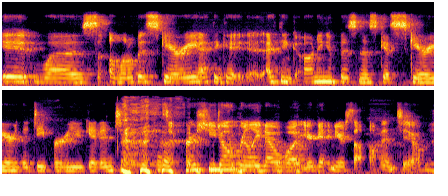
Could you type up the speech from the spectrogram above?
it was a little bit scary. I think it, I think owning a business gets scarier the deeper you get into it because at first you don't really know what you're getting yourself into.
